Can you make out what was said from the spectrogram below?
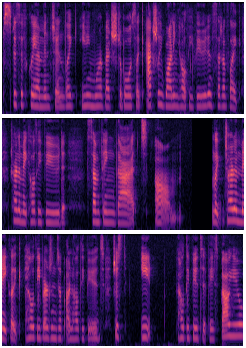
specifically I mentioned like eating more vegetables, like actually wanting healthy food instead of like trying to make healthy food something that um like trying to make like healthy versions of unhealthy foods. Just eat healthy foods at face value.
